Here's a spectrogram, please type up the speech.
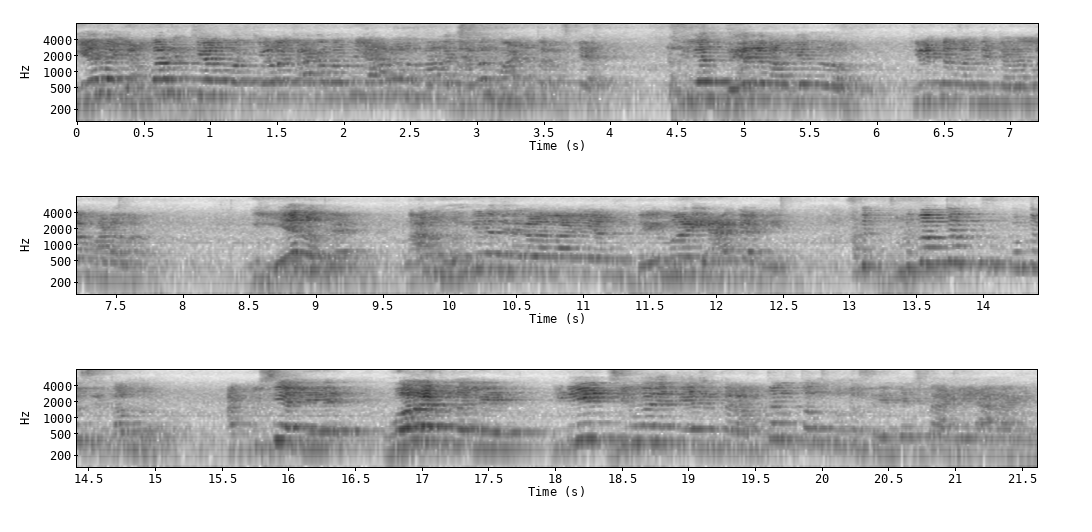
ಏನೋ ಎಲ್ಲರೂ ಕೇಳುವ ಕೇಳೋಕ್ಕಾಗಲ್ಲ ಅಂದ್ರೆ ಯಾರೋ ನಾಲ್ಕು ಜನ ಮಾಡಿರ್ತಾರೆ ಅಷ್ಟೇ. ಇಲ್ಲೇನು ಬೇರೆ ನಾವೇನು ಕಿರೀಟ ತಂದಿಟ್ಟರೆಲ್ಲ ಮಾಡಲ್ಲ. ಇಲ್ಲಿ ಏನಂದ್ರೆ, ನಾನು ಮುಂದಿನ ದಿನಗಳಲ್ಲಾಗಲಿ ಅದನ್ನು ದಯಮಾಡಿ ಯಾರಿಗಾಗಲಿ, ಅದಕ್ಕೆ ದುಡ್ದಂತ ಕುಂದಿರ್ಸಿ ತಂದು. ಆ ಕೃಷಿಯಲ್ಲಿ ಹೋರಾಟದಲ್ಲಿ ಇಡೀ ಜೀವನನೇ ತೇಜಿರ್ತಾರೆ ಅಂತ ತಂದು ಕುಂದಿಸ್ರಿ ನೆಕ್ಸ್ಟ್ ಆಗಲಿ ಯಾರಾಗಲಿ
